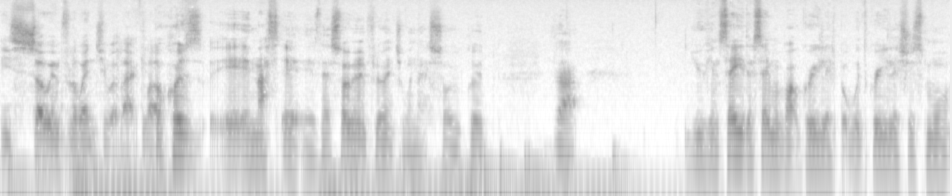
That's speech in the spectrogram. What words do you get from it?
he's so influential at that club. Because i and that's it is they're so influential and they're so good that you can say the same about Grealish, but with Grealish, it's more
